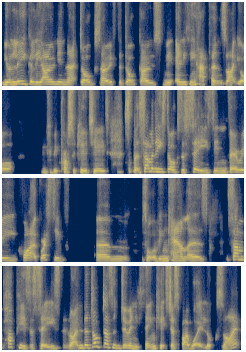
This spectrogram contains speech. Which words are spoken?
You're legally owning that dog, so if the dog goes, anything happens, like you're you could be prosecuted. But some of these dogs are seized in very quite aggressive um, sort of encounters. Some puppies are seized, right? And the dog doesn't do anything, it's just by what it looks like.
